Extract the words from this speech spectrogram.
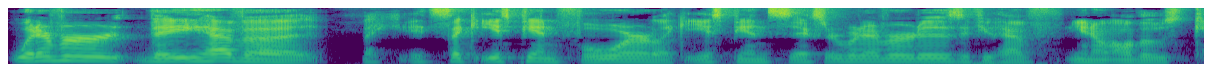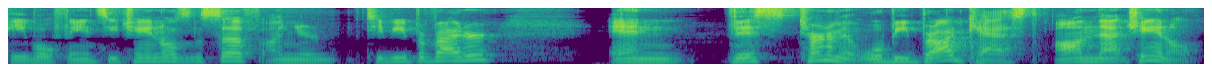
whatever they have a like it's like ESPN four, like ESPN six or whatever it is. If you have you know all those cable fancy channels and stuff on your TV provider, and this tournament will be broadcast on that channel.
